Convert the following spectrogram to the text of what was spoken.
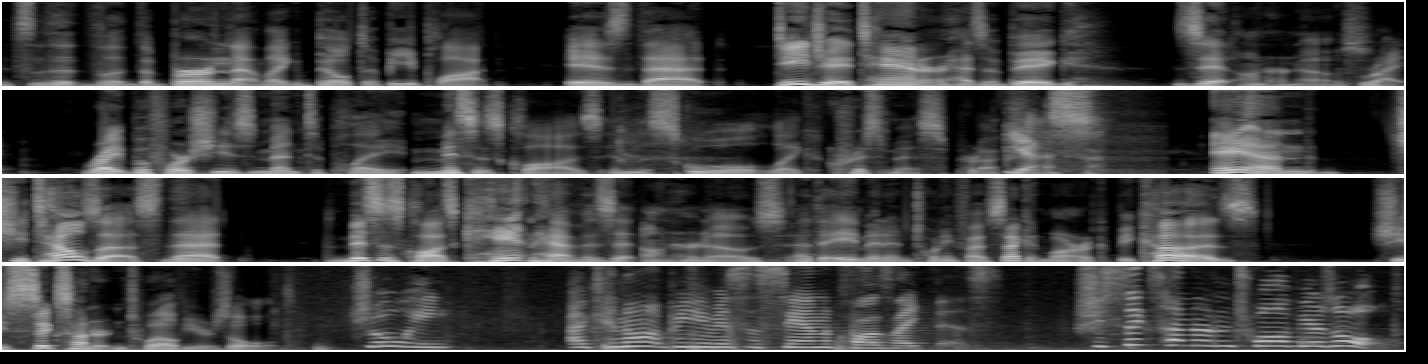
It's the, the the burn that like built a B plot is that DJ Tanner has a big zit on her nose Right. right before she's meant to play Mrs. Claus in the school like Christmas production. Yes. And she tells us that Mrs. Claus can't have a zit on her nose at the 8 minute and 25 second mark because she's 612 years old. Joey, I cannot be Mrs. Santa Claus like this. She's 612 years old.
